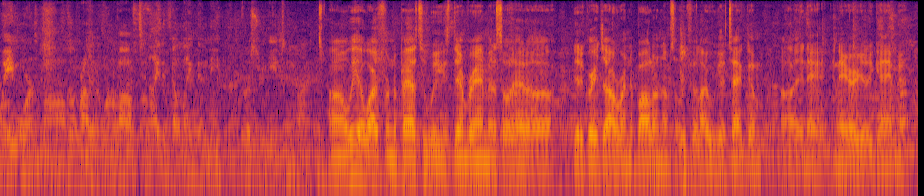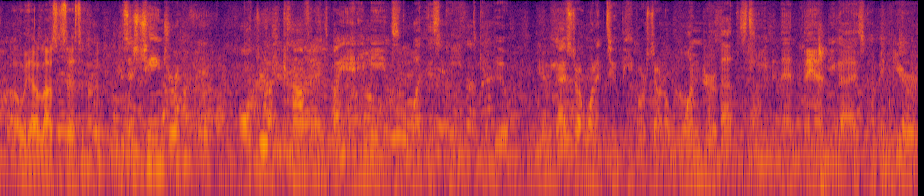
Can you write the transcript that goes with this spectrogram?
way more involved, probably more involved tonight. It felt like than the first three games combined. Uh, we had watched from the past two weeks. Denver and Minnesota had uh, did a great job running the ball on them, so we feel like we could attack them uh, in that in that area of the game, and uh, we had a lot of success tonight. Does this change or alter the confidence by any means what this team can do? You know, you guys start one and two, people are starting to wonder about this team, and then bam, you guys come in here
